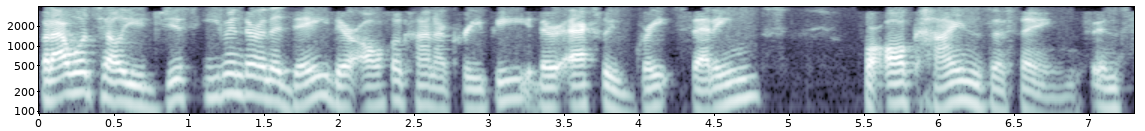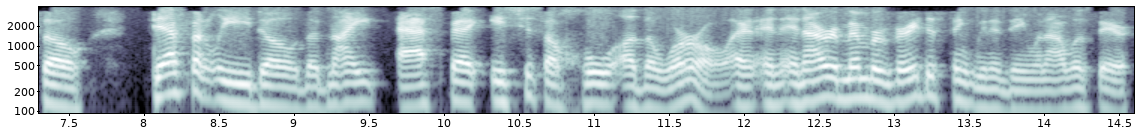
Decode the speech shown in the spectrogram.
But I will tell you, just even during the day, they're also kind of creepy. They're actually great settings for all kinds of things. And so definitely though the night aspect it's just a whole other world. And and, and i remember very distinctly nadim when i was there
